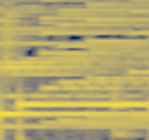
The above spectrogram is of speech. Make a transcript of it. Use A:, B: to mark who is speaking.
A: Música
